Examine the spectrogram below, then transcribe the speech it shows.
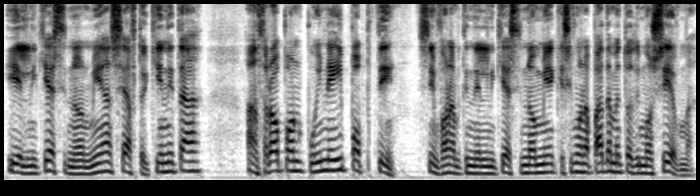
η ελληνική αστυνομία σε αυτοκίνητα ανθρώπων που είναι υποπτοί. Σύμφωνα με την ελληνική αστυνομία και σύμφωνα πάντα με το δημοσίευμα.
